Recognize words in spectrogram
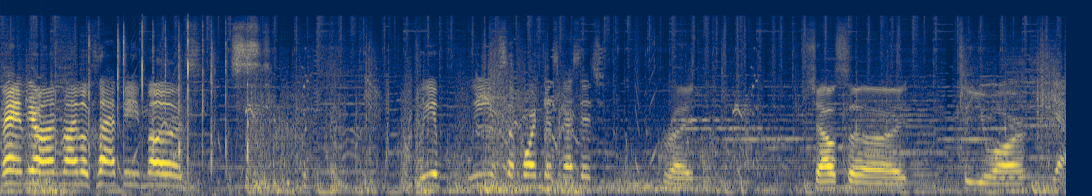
Spam your unrivaled clap beat modes. We we support this message. right. Shouts to uh, to UR. Yeah.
